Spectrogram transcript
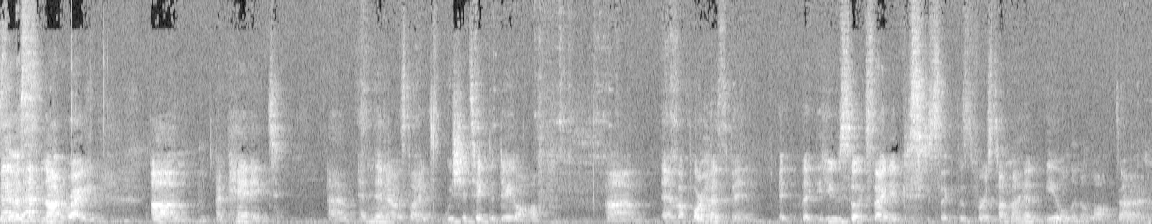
That's not right. Um, I panicked. Um, and then I was like, we should take the day off. Um, and my poor husband, it, like he was so excited because he's like, this is the first time I had a meal in a long time.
